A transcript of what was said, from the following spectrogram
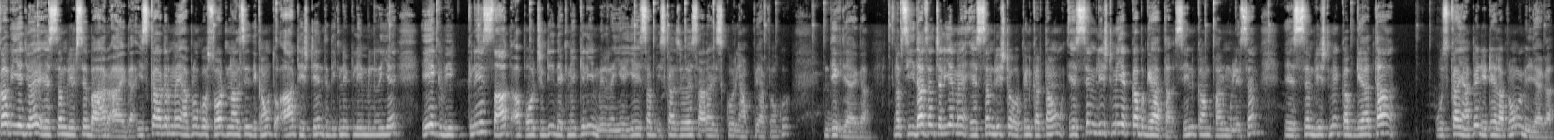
कब ये जो है एस एम लिट से बाहर आएगा। इसका अगर मैं आप लोगों को शॉर्ट नाल से दिखाऊँ तो आठ स्ट्रेंथ दिखने के लिए मिल रही है, एक वीकनेस सात अपॉर्चुनिटी देखने के लिए मिल रही है। ये सब इसका जो है सारा स्कोर यहाँ पे आप लोगों को दिख जाएगा। अब सीधा सा चलिए मैं एस एम लिस्ट ओपन करता हूँ। एस एम लिस्ट में ये कब गया था? Syncom formulation S M list में कब गया था? उसका यहाँ पे डिटेल आप लोगों को मिल जाएगा।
